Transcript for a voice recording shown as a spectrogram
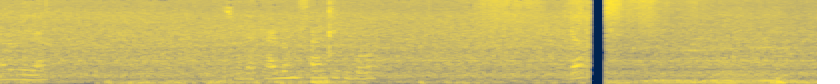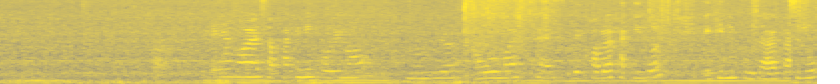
আৰু এয়া। দেখাই ল'ম চাই এয়া। মই চাফাখিনি কৰি লওঁ। মন্দিৰত আৰু মই দেখুৱাবলৈ থাকি গ'ল। এইখিনি পূজাৰ পাইছিলোঁ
